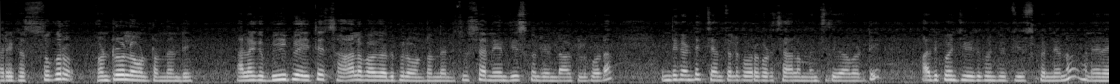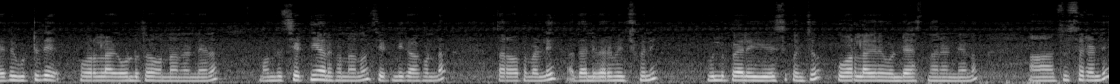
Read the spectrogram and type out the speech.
మరి ఇక షుగర్ కంట్రోల్లో ఉంటుందండి. అలాగే బీపీ అయితే చాలా బాగా అదుపులో ఉంటుందండి. చూసారు నేను తీసుకుని రెండు ఆకులు కూడా. ఎందుకంటే చెంతల కూర కూడా చాలా మంచిది కాబట్టి అది కొంచెం ఇది కొంచెం తీసుకుని నేను నేనైతే ఉట్టిదే కూరలాగా వండుతూ ఉన్నానండి నేను. ముందు చట్నీ అనుకున్నాను చట్నీ కాకుండా తర్వాత మళ్ళీ దాన్ని విరమించుకొని ఉల్లిపాయలు వేసి కొంచెం కూరలాగానే వండేస్తున్నానండి నేను. చూసారండి?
